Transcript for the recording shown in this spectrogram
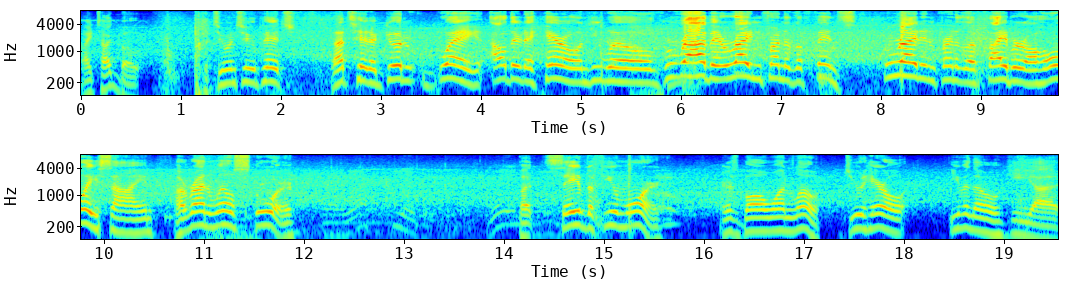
by Tugboat. The two and two pitch. That's hit a good way out there to Harrell, and he will grab it right in front of the fence, right in front of the Fiber Ahoy sign. A run will score, but saved a few more. There's ball one low. Jude Harrell, even though he uh,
